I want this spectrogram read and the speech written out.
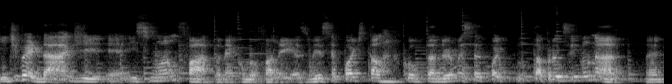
e de verdade, é, isso não é um fato, né? Como eu falei, às vezes você pode estar lá no computador, mas você pode não estar produzindo nada, né?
